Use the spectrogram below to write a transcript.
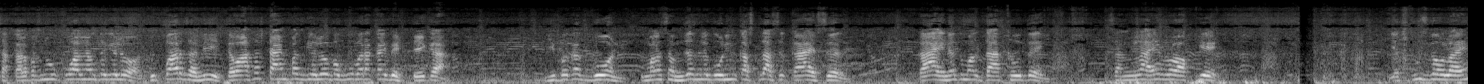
सकाळपासून उपवाल नव्हतं गेलो. दुपार झाली. तेव्हा असाच टाइमपास गेलो. बघू बरा काही भेटते का. ही बघा गोण. तुम्हाला समजत असेल गोणी कसलं असं काय असेल. काय आहे ना तुम्हाला दाखवतंय. चांगला आहे रॉकेट एकूच गवला आहे.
